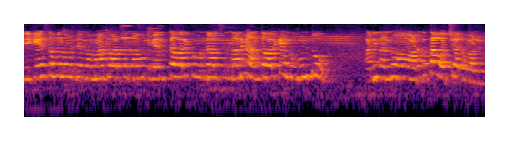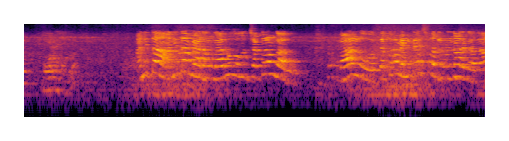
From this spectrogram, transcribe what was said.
నీకేం సంబంధం ఉంటే నువ్వు మాట్లాడుతున్నావు? నువ్వు ఎంతవరకు ఉండాల్సిందని అంతవరకే నువ్వు ఉండు అని నన్ను అడుగుతా వచ్చారు వాళ్ళు? అనిత అనిత మేడం గారు చక్రం గారు. వాళ్ళు చక్రం వెంకటేశ్వర్లు ఉన్నారు కదా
